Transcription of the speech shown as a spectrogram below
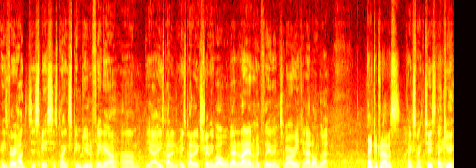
he's very hard to dismiss. He's playing spin beautifully now. Um, yeah, he's batted, he's batted extremely well all day today, and hopefully then tomorrow he can add on to that. Thank you, Travis. Thanks, mate. Cheers. Thank you.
